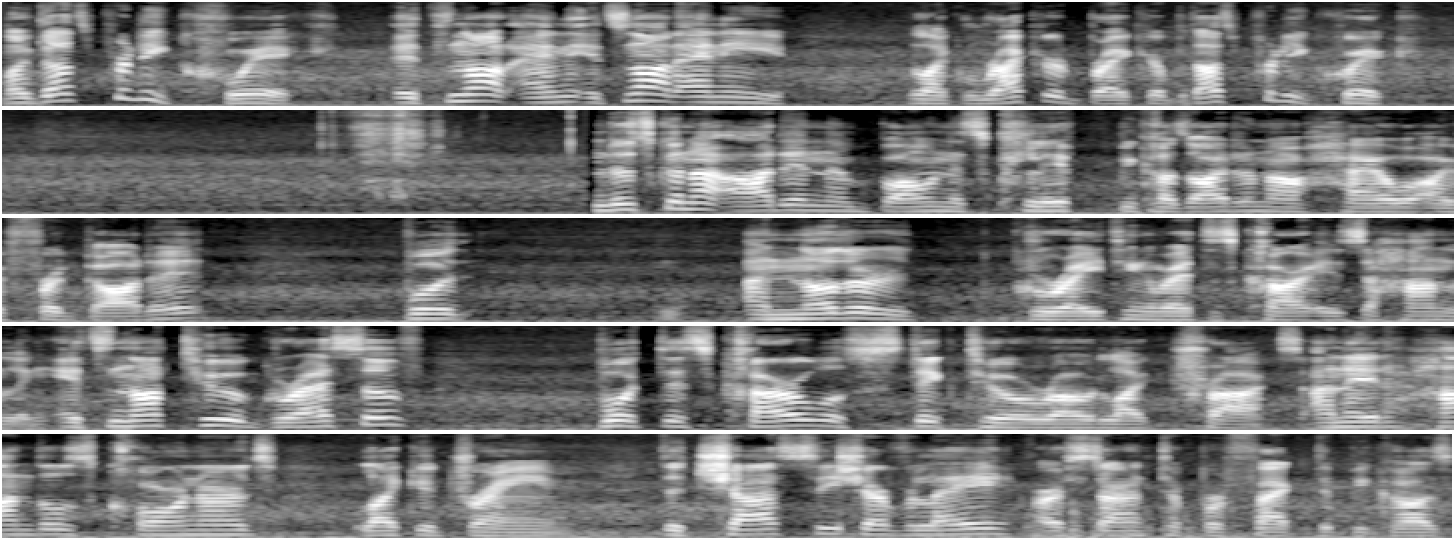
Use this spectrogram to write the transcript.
Like that's pretty quick. It's not any it's not any like record breaker, but that's pretty quick. I'm just gonna add in a bonus clip because I don't know how I forgot it. But another great thing about this car is the handling. It's not too aggressive, but this car will stick to a road like tracks and it handles corners like a dream. The chassis Chevrolet are starting to perfect it because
